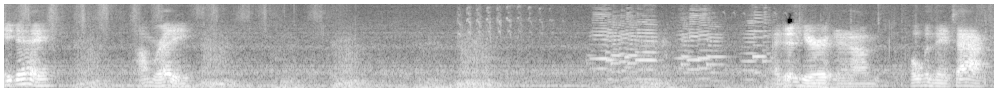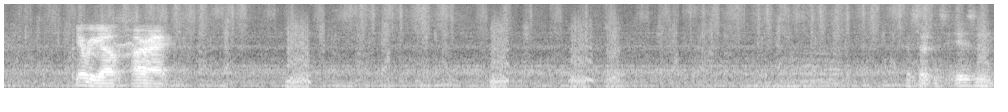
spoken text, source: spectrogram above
Any day. I'm ready. I did hear it, and I'm hoping they attack. Here we go. Alright. I said this isn't.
